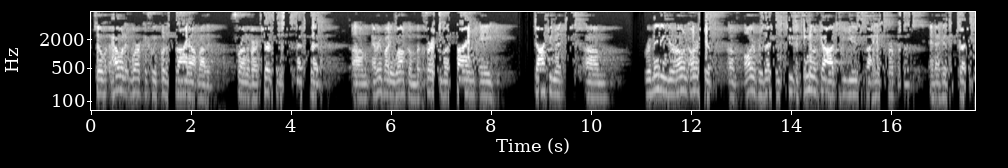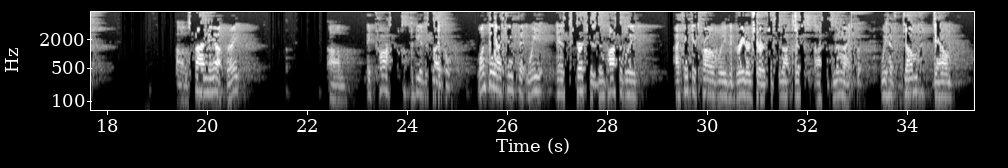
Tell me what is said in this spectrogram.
So, how would it work if we put a sign out by the front of our churches that said, um, everybody welcome, but first you must sign a document um, remitting your own ownership of all your possessions to the kingdom of God to be used by His purposes and at His discretion. Um, sign me up, right? Um, it costs to be a disciple. One thing I think that we as churches, and possibly I think it's probably the greater church, it's not just us as Mennonites, but we have dumbed down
